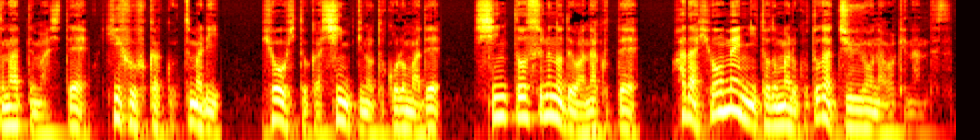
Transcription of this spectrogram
異なってまして、皮膚深く、つまり表皮とか神秘のところまで浸透するのではなくて、肌表面に留まることが重要なわけなんです。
